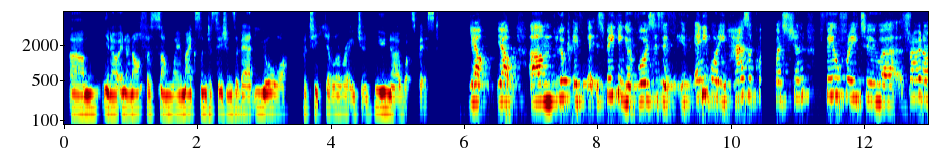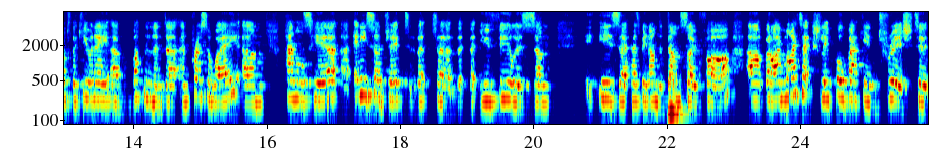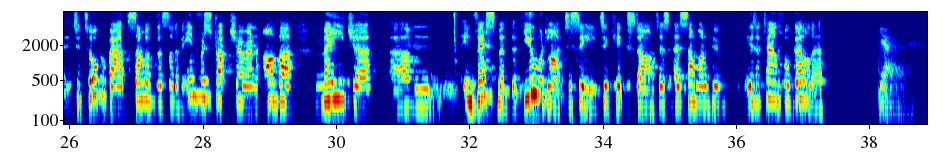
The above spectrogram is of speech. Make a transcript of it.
um, you know, in an office somewhere make some decisions about your particular region. You know what's best. Yeah, yeah. Um, look, if speaking of voices, if if anybody has a question, feel free to uh, throw it onto the Q&A uh, button and, uh, and press away. Um, panels here, uh, any subject that, uh, that, that, you feel is, um, is uh, has been underdone so far, but I might actually pull back in Trish to, to talk about some of the sort of infrastructure and other major um, investment that you would like to see to kickstart as, as someone who is a Townsville girl now. Yeah,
